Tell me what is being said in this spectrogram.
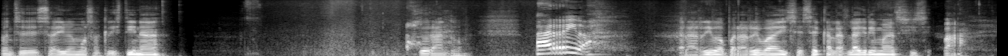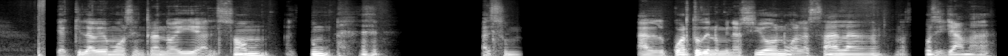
Entonces ahí vemos a Cristina llorando. Para arriba. Para arriba, para arriba y se seca las lágrimas y se va. Y aquí la vemos entrando ahí al Zoom, al Zoom, al cuarto de nominación o a la sala, no sé cómo se llama,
